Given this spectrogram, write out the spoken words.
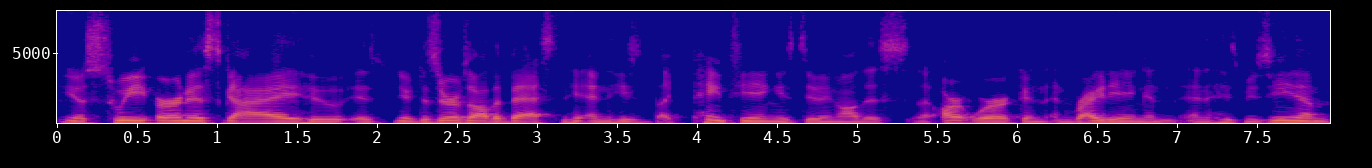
you know, sweet, earnest guy who is, you know, deserves all the best. And, he, and he's like painting, he's doing all this uh, artwork and, and writing and, and his museum.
